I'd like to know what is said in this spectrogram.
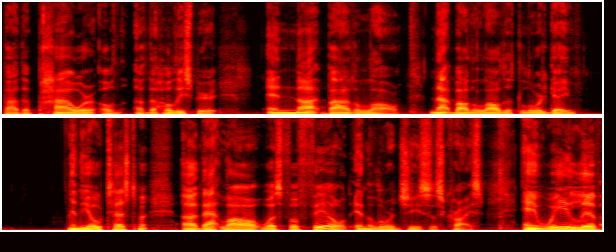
by the power of, of the Holy Spirit and not by the law, not by the law that the Lord gave. In the Old Testament, uh, that law was fulfilled in the Lord Jesus Christ. And we live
